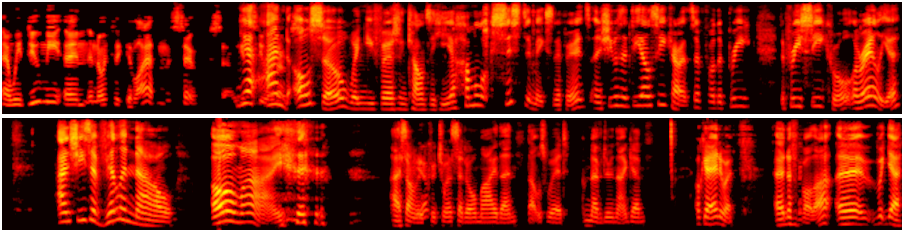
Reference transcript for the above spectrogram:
And we do meet an anointed Goliath in this too. So Yeah, to see one of and those. also when you first encounter here, Hammerlock's sister makes an appearance, and she was a DLC character for the pre the pre sequel Aurelia, and she's a villain now. Oh my! I sounded Yep. when I said "oh my." Then that was weird. I'm never doing that again. Okay, anyway, enough about that. Uh, but yeah,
